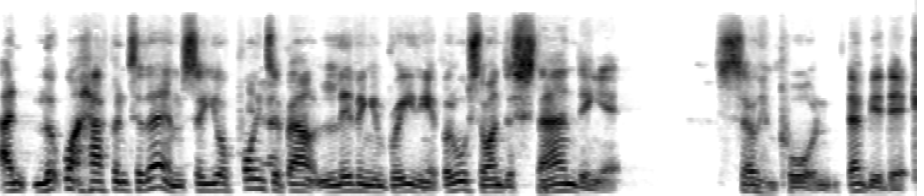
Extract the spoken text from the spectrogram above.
and look what happened to them. So your point yeah. about living and breathing it, but also understanding it, so important. Don't be a dick.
